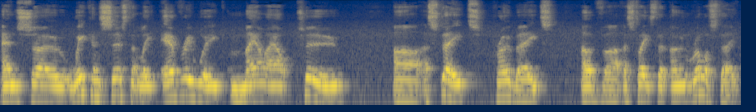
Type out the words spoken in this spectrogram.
And so we consistently every week mail out to uh, estates, probates of uh, estates that own real estate.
